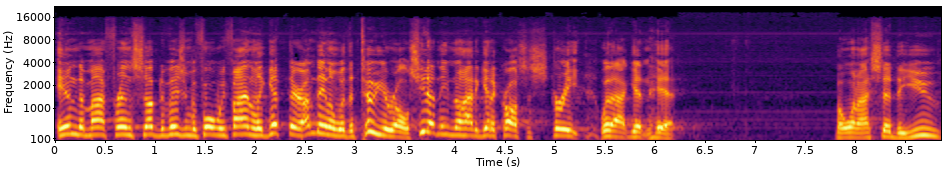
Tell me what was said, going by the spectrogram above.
into my friend's subdivision before we finally get there. I'm dealing with a two year old. She doesn't even know how to get across the street without getting hit. But when I said to you,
